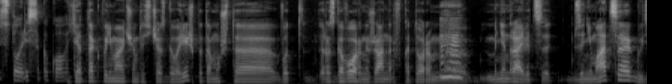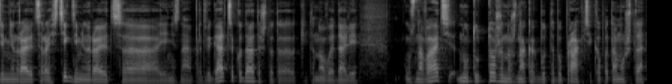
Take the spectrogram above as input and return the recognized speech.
сториса какого-то. Я так понимаю, о чем ты сейчас говоришь, потому что вот разговорный жанр, в котором Мгм. э, мне нравится заниматься, где мне нравится расти, где мне нравится, я не знаю, продвигаться куда-то, что-то, какие-то новые дали узнавать, ну, тут тоже нужна как будто бы практика, потому что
